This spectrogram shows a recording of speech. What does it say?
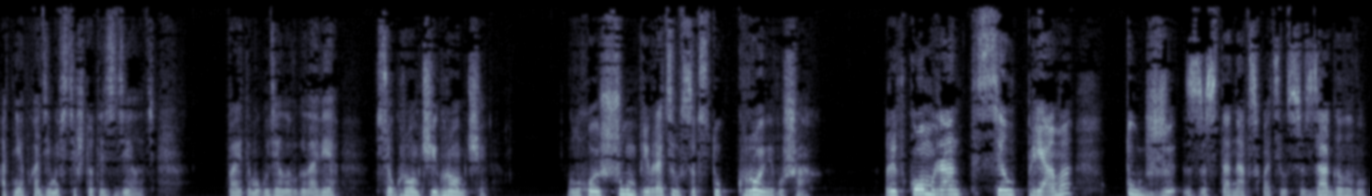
от необходимости что-то сделать, поэтому гудело в голове все громче и громче. Глухой шум превратился в стук крови в ушах. Рывком Рант сел прямо, тут же, застонав, схватился за голову,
